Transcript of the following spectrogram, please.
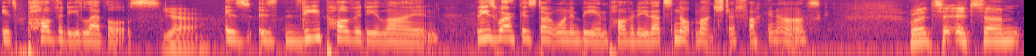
is poverty levels. Yeah. Is is the poverty line. These workers don't want to be in poverty. That's not much to fucking ask. Well, it's it's um.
